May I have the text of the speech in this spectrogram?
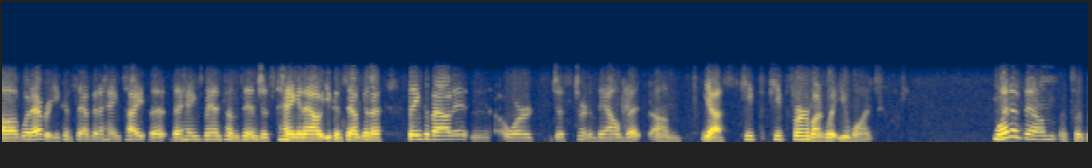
uh, whatever. You can say, I'm going to hang tight. The, the hanged man comes in just hanging out. You can say, I'm going to think about it and, or just turn him down. But um, yes, keep, keep firm on what you want. one of them That's what,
